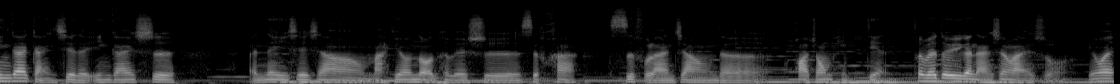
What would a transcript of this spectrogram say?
应该感谢的应该是，呃，那一些像 m a h i o n o 特别是 s i f h a 丝芙兰这样的化妆品店。特别对于一个男生来说，因为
